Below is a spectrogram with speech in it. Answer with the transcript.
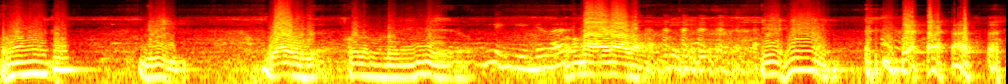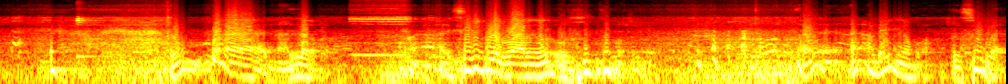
தமிழ்நாட்டில் இல்லை. வாழ்க. முடியும் இங்கே. ரொம்ப நல்ல சிரிப்பில் பாருங்கள் ஒரு சுத்தம் அப்படியே சூப்பர்.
